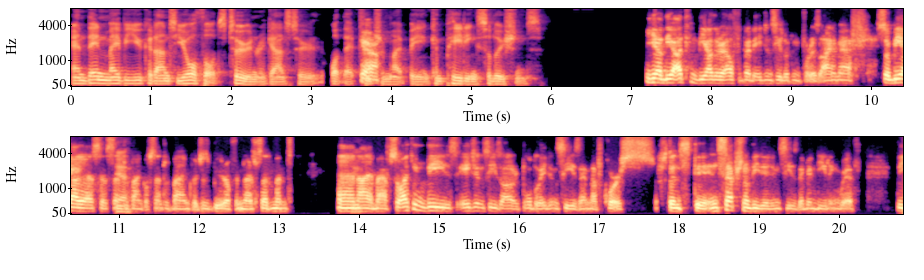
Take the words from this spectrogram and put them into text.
and then maybe you could answer your thoughts too in regards to what that future yeah. might be in competing solutions. Yeah, the I think the other alphabet agency looking for is IMF. So BIS is Central yeah. Bank of Central Bank, which is Bureau of International Settlement, and. IMF. So I think these agencies are global agencies, and of course, since the inception of these agencies, they've been dealing with the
